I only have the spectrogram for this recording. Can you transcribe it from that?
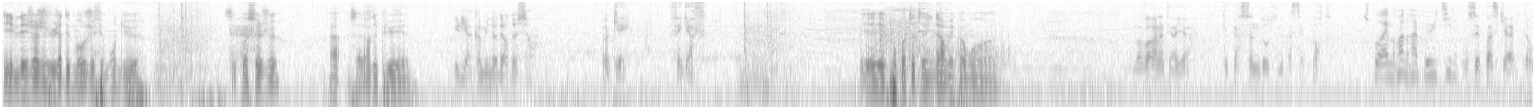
Hill, déjà j'ai vu la démo, j'ai fait mon dieu. C'est quoi ce jeu? Ah, ça a l'air de puer. Il y a comme une odeur de sang. Ok, fais gaffe. Et pourquoi toi t'as une arme et pas moi? Euh On va voir à l'intérieur. Que personne d'autre ne passe cette porte. Je pourrais me rendre un peu utile. On sait pas ce qu'il y a là-dedans.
